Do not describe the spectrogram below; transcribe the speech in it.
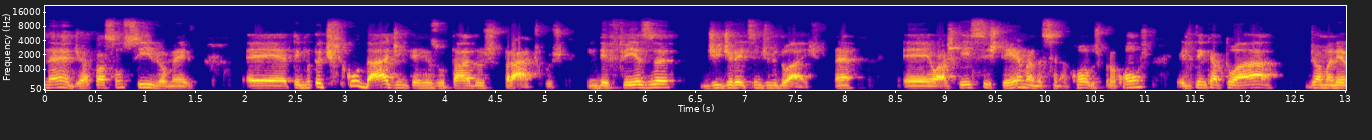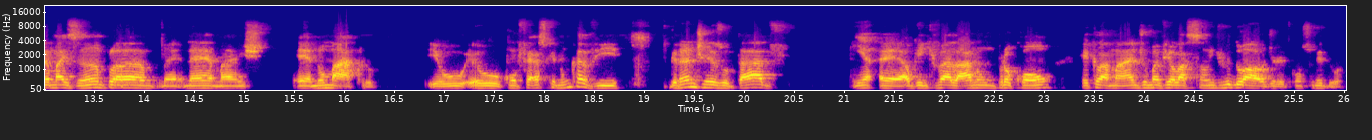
né, de atuação civil mesmo, é, tem muita dificuldade em ter resultados práticos em defesa de direitos individuais. Né? É, eu acho que esse sistema da Senacom, dos PROCONs, ele tem que atuar de uma maneira mais ampla, né, né mais é, no macro. Eu, eu confesso que nunca vi grandes resultados em é, alguém que vai lá num PROCON reclamar de uma violação individual do direito do consumidor.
